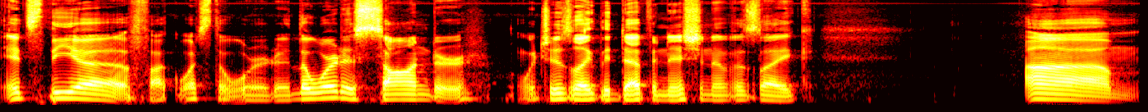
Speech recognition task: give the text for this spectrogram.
it's the uh fuck, what's the word? The word is sonder, which is like the definition of is like um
